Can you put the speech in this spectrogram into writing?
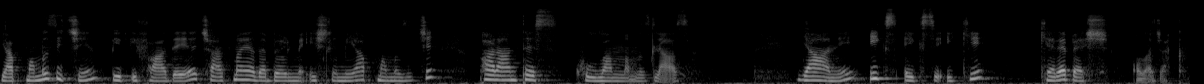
yapmamız için bir ifadeye çarpma ya da bölme işlemi yapmamız için parantez kullanmamız lazım. Yani x eksi 2 kere 5 olacak.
